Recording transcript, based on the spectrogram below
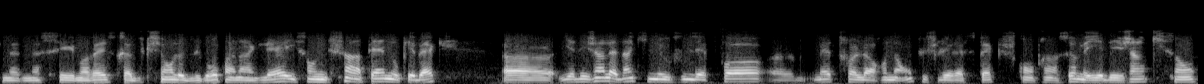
C'est une assez mauvaise traduction du groupe en anglais. Ils sont une centaine au Québec. Euh, il y a des gens là-dedans qui ne voulaient pas euh, mettre leur nom, puis je les respecte, je comprends ça, mais il y a des gens qui sont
